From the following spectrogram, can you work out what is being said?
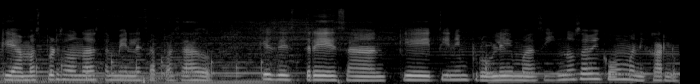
que a más personas también les ha pasado que se estresan, que tienen problemas y no saben cómo manejarlo.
